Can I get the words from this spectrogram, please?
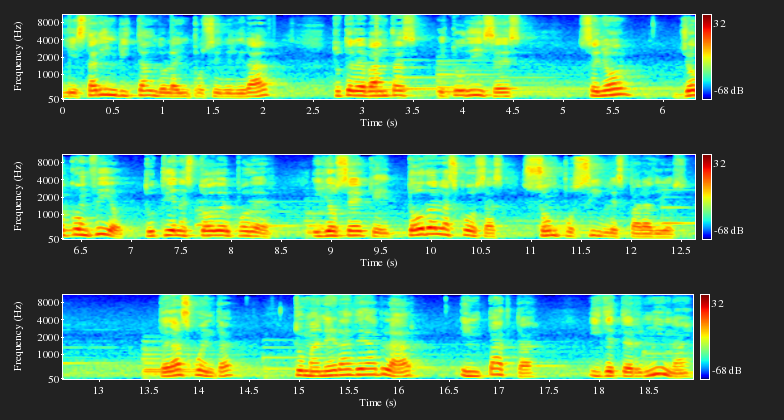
y estar invitando la imposibilidad, tú te levantas y tú dices, Señor, yo confío, tú tienes todo el poder y yo sé que todas las cosas son posibles para Dios. ¿Te das cuenta? Tu manera de hablar impacta y determina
